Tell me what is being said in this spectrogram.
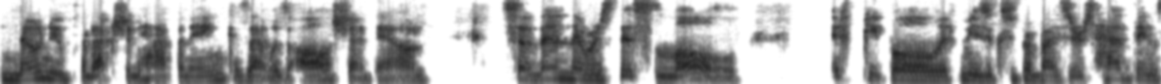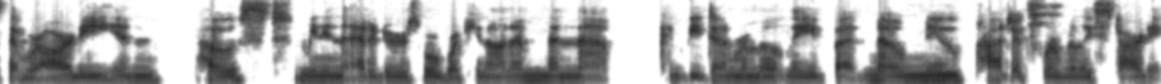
no new production happening because that was all shut down. So then there was this lull. If people, if music supervisors had things that were already in post, meaning the editors were working on them, then that could be done remotely, but no new projects were really starting.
